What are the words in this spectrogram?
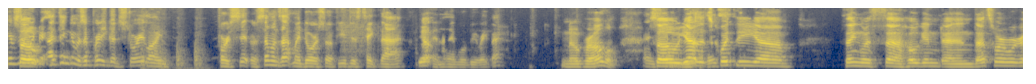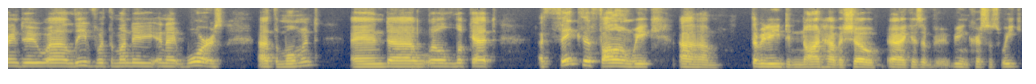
It was So- pretty- I think it was a pretty good storyline for Sid Or someone's at my door, so if you just take that, Yeah. and I will be right back. No problem. And So yeah, that's quite the uh, thing with uh, Hogan, and that's where we're going to uh, leave with the Monday Night Wars at the moment, and uh, we'll look at. I think the following week, um, WWE did not have a show because of being Christmas week,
